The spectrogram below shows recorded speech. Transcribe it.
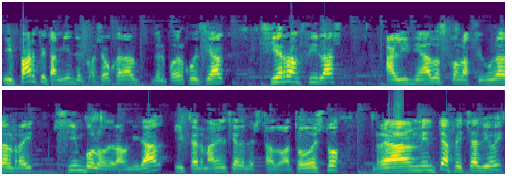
y parte también del Consejo General del Poder Judicial cierran filas alineados con la figura del rey, símbolo de la unidad y permanencia del Estado. A todo esto, realmente a fecha de hoy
